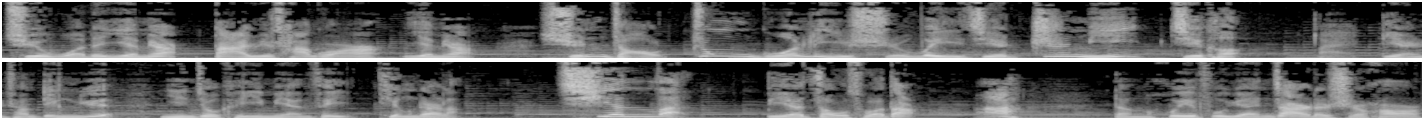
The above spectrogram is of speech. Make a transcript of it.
去我的页面“大禹茶馆”页面寻找中国历史未解之谜即可，哎，点上订阅，您就可以免费听着了，千万别走错道啊！等恢复原价的时候，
